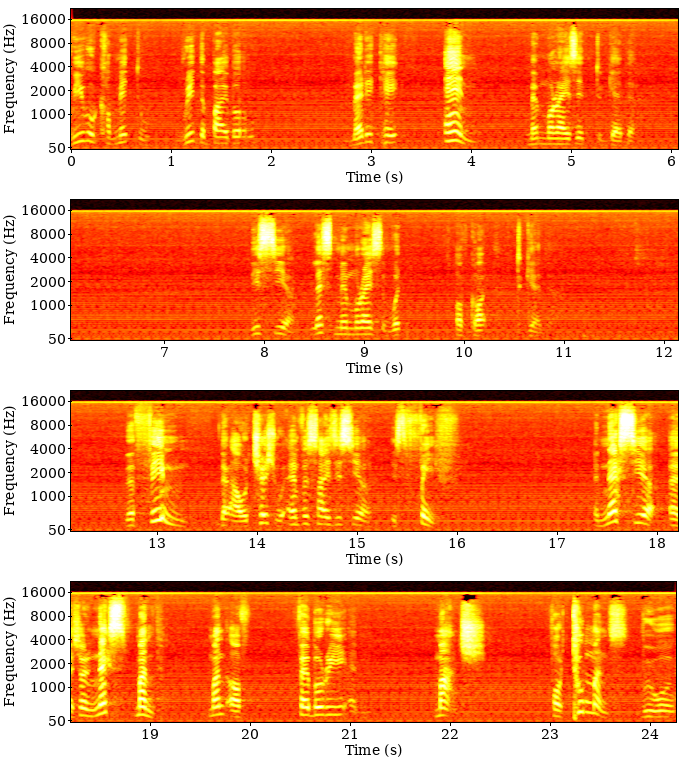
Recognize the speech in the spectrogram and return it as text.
we will commit to read the Bible, meditate, and memorize it together. This year, let's memorize the Word of God together. The theme that our church will emphasize this year is faith. And next year, uh, sorry, next month, month of February and March, for two months, we will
